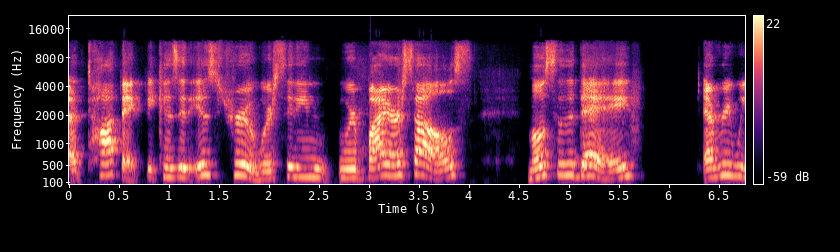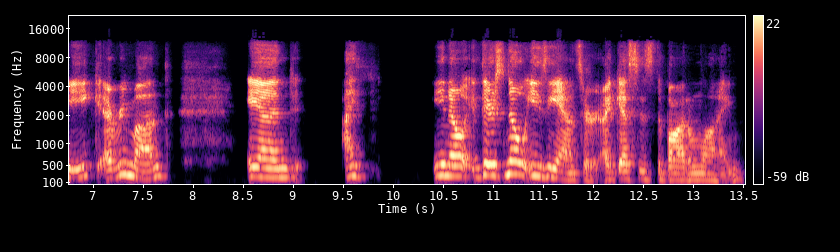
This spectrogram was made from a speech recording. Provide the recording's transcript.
a topic because it is true. We're sitting, we're by ourselves most of the day, every week, every month. And I you know, there's no easy answer, I guess, is the bottom line.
